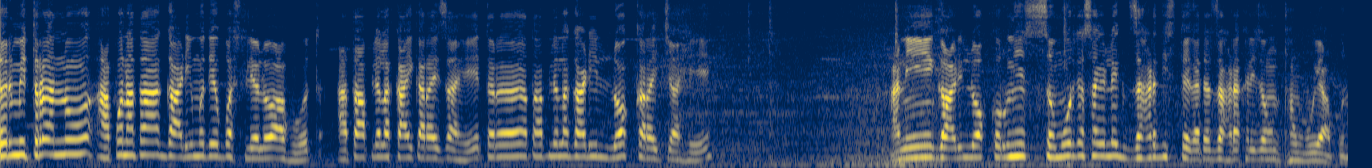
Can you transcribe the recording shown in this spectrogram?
तर मित्रांनो आपण आता गाडीमध्ये बसलेलो आहोत. आता आपल्याला काय करायचं आहे? तर आता आपल्याला गाडी लॉक करायची आहे. आणि गाडी लॉक करून हे समोरच्या साईडला एक झाड दिसतंय का? त्या झाडाखाली जाऊन थांबूया आपण.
